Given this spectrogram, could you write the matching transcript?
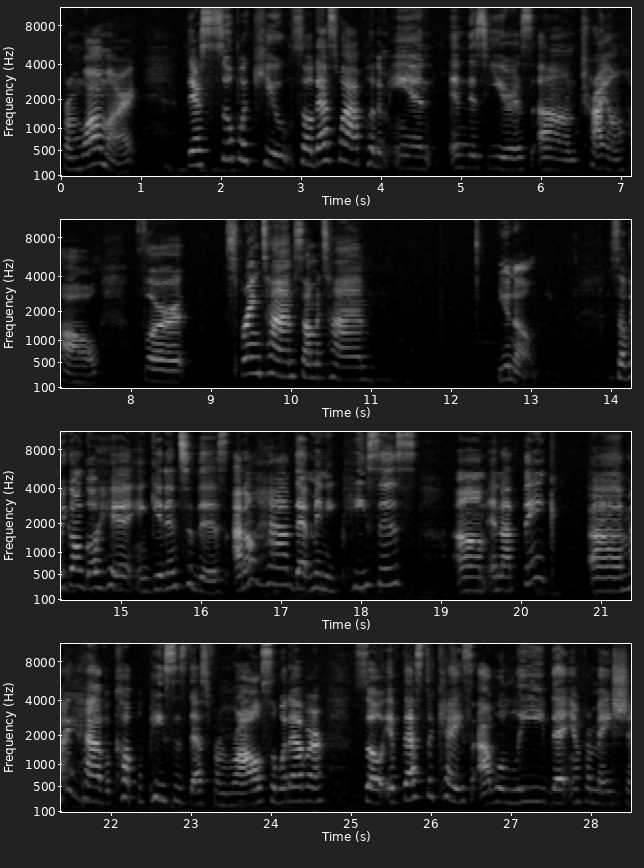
from Walmart. They're super cute. So that's why I put them in in this year's um, try-on haul for springtime, summertime, you know. So we're going to go ahead and get into this. I don't have that many pieces. Um, and I think uh, I might have a couple pieces that's from Ross or whatever. So if that's the case, I will leave that information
